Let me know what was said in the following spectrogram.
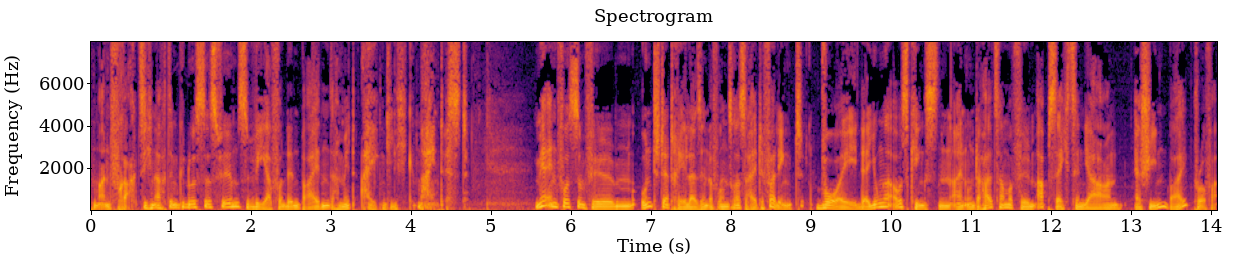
man fragt sich nach dem Genuss des Films, wer von den beiden damit eigentlich gemeint ist. Mehr Infos zum Film und der Trailer sind auf unserer Seite verlinkt. Boy, der Junge aus Kingston, ein unterhaltsamer Film ab 16 Jahren, erschienen bei Profan.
